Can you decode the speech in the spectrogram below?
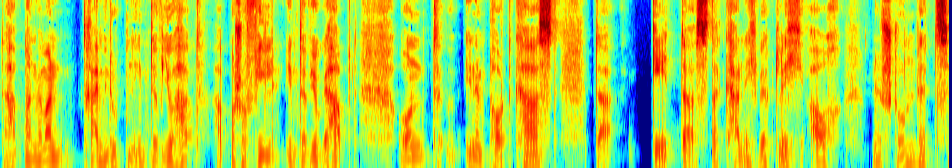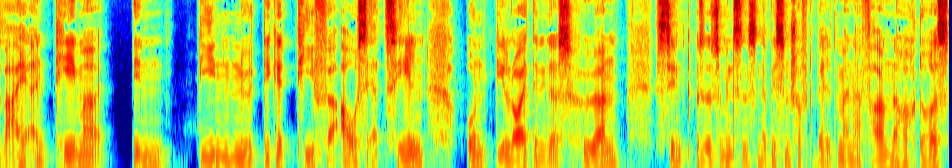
da hat man, wenn man drei Minuten Interview hat, hat man schon viel Interview gehabt. Und in einem Podcast, da geht das. Da kann ich wirklich auch eine Stunde, zwei ein Thema in die nötige Tiefe auserzählen und die Leute, die das hören, sind, also zumindest in der Wissenschaftswelt meiner Erfahrung nach auch durchaus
